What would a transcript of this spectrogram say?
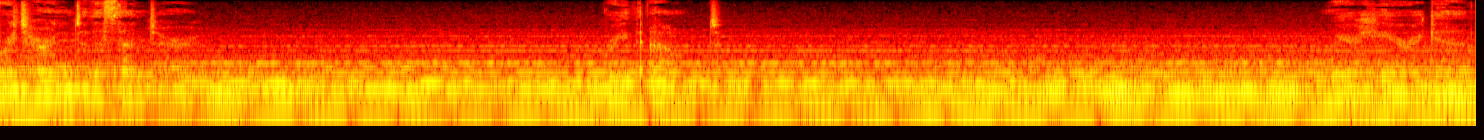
Return to the center. Breathe out. We're here again.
